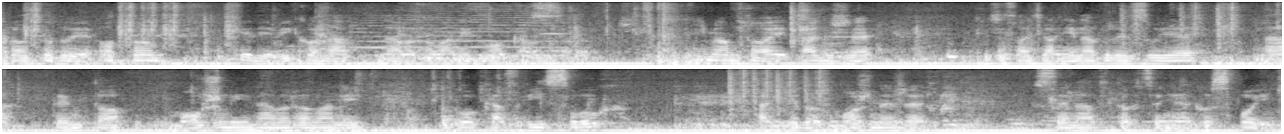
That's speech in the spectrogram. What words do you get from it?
rozhoduje o tom, kedy vykoná navrhovaný dôkaz. Vnímam to aj tak, že keďže zatiaľ nenadvezuje na tento možný navrhovaný dôkaz výsluch, tak je dosť možné, že Senát to chce nejako spojiť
